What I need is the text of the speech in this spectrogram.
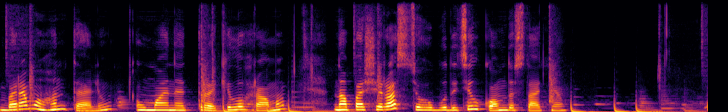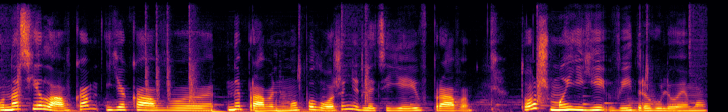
Беремо гантелю. У мене 3 кг. На перший раз цього буде цілком достатньо. У нас є лавка, яка в неправильному положенні для цієї вправи, тож ми її відрегулюємо.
